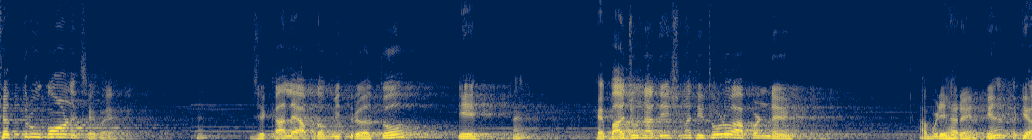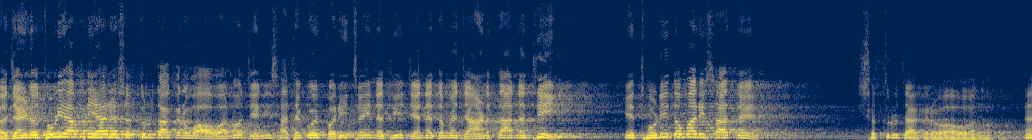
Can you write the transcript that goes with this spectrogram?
શત્રુ કોણ છે ભાઈ? જે કાલે આપણો મિત્ર હતો એ. હે? કે બાજુના દેશમાંથી થોડો આપણને આપણી હારે કે અજાણ્યો થોડી આપણી હારે શત્રુતા કરવા આવવાનો, જેની સાથે કોઈ પરિચય નથી, જેને તમે જાણતા નથી. એ થોડી તમારી સાથે શત્રુતા કરવા આવવાનો, હે?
